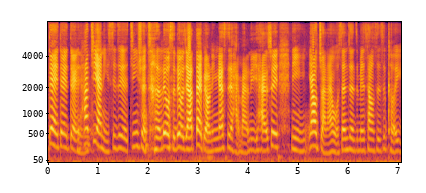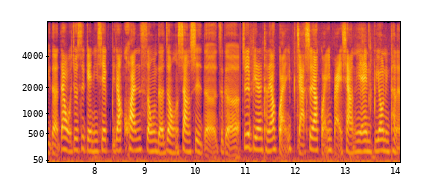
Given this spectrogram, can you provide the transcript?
对对对，它既然你是这个精选成了六十六家，代表你应该是还蛮厉害，所以你要转来我深圳这边上市是可以的。但我就是给你一些比较宽松的这种上市的这个，就是别人可能要管一假设要管一百项。你哎，你不用，你可能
